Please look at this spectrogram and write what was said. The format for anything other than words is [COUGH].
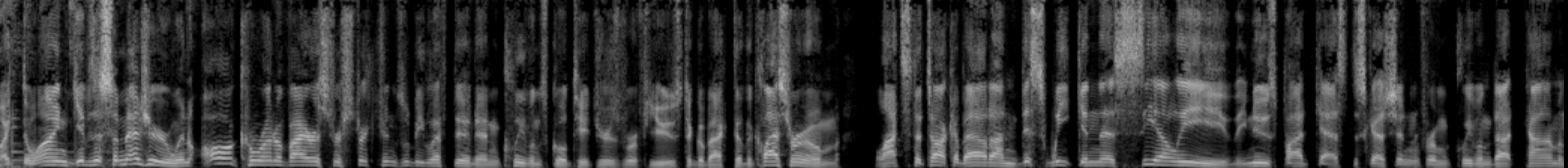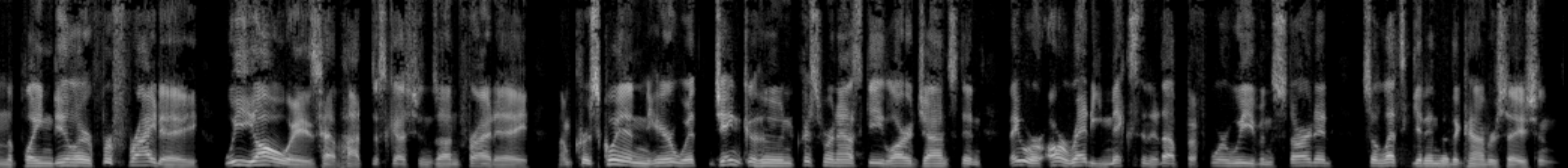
Mike DeWine gives us a measure when all coronavirus restrictions will be lifted and Cleveland school teachers refuse to go back to the classroom. Lots to talk about on This Week in the CLE, the news podcast discussion from cleveland.com and the Plain Dealer for Friday. We always have hot discussions on Friday. I'm Chris Quinn here with Jane Kahoun, Chris Ranowski, Laura Johnston. They were already mixing it up before we even started. So let's get into the conversations.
